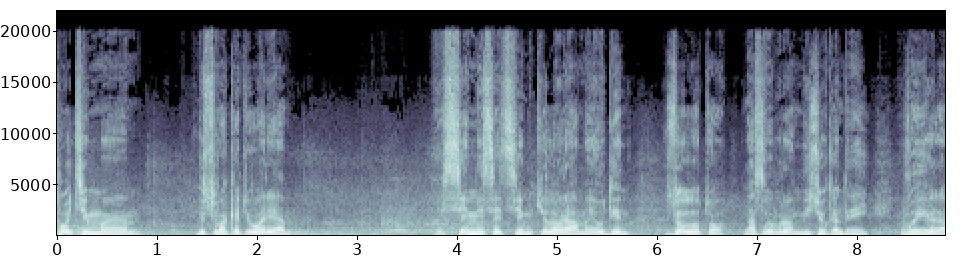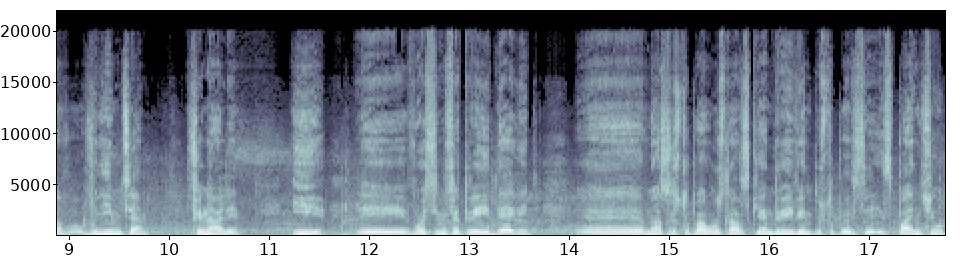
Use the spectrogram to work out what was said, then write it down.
потім е, весова категорія 77 кг і один золото нас вибрав Місюк Андрій, виграв в німця в фіналі. І е, 83,9 е, в нас виступав Гуславський Андрій, він поступився іспанцю.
